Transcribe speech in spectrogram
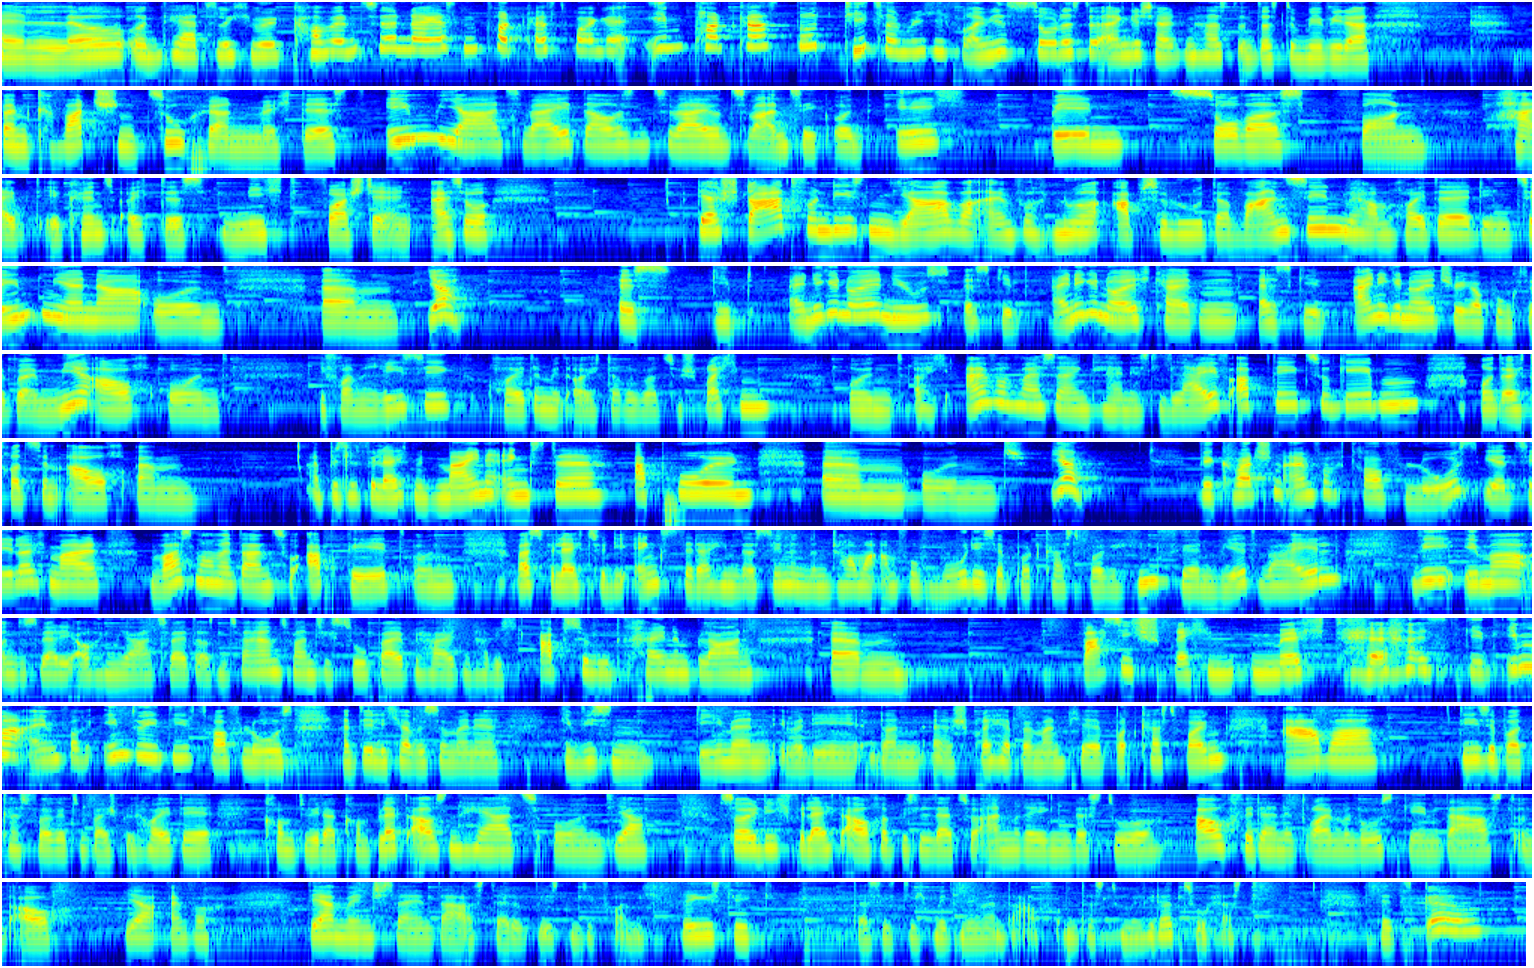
Hallo und herzlich willkommen zur neuesten Podcast-Folge im Podcast Notiz an mich. Ich freue mich so, dass du eingeschaltet hast und dass du mir wieder beim Quatschen zuhören möchtest im Jahr 2022 und ich bin sowas von hyped. Ihr könnt euch das nicht vorstellen. Also der Start von diesem Jahr war einfach nur absoluter Wahnsinn. Wir haben heute den 10. Jänner und ähm, ja, es gibt einige neue News, es gibt einige Neuigkeiten, es gibt einige neue Triggerpunkte bei mir auch und ich freue mich riesig, heute mit euch darüber zu sprechen und euch einfach mal so ein kleines Live-Update zu geben und euch trotzdem auch ähm, ein bisschen vielleicht mit meine Ängste abholen. Ähm, und ja, wir quatschen einfach drauf los. Ich erzähle euch mal, was momentan so abgeht und was vielleicht so die Ängste dahinter sind. Und dann schauen wir einfach, wo diese Podcast-Folge hinführen wird, weil, wie immer, und das werde ich auch im Jahr 2022 so beibehalten, habe ich absolut keinen Plan. Ähm, was ich sprechen möchte. Es geht immer einfach intuitiv drauf los. Natürlich habe ich so meine gewissen Themen, über die ich dann äh, spreche bei manchen Podcast-Folgen. Aber diese Podcast-Folge zum Beispiel heute kommt wieder komplett aus dem Herz und ja, soll dich vielleicht auch ein bisschen dazu anregen, dass du auch für deine Träume losgehen darfst und auch ja, einfach der Mensch sein darfst, der du bist. Und ich freue mich riesig, dass ich dich mitnehmen darf und dass du mir wieder zuhörst. Let's go!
